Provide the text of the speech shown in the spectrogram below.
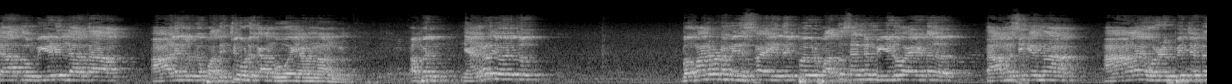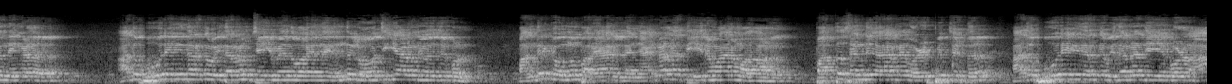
ഭൂമിയില്ലാത്ത വീടില്ലാത്ത ആളുകൾക്ക് പതിച്ചു കൊടുക്കാൻ പോവുകയാണെന്നാണ് അപ്പൊ ഞങ്ങൾ ചോദിച്ചു ബഹുമാനപ്പെട്ട മിനിസ്റ്റർ ഇതിപ്പോ ഒരു പത്ത് സെന്റ് വീടുമായിട്ട് താമസിക്കുന്ന ആളെ ഒഴിപ്പിച്ചിട്ട് നിങ്ങൾ അത് ഭൂരഹിതർക്ക് വിതരണം ചെയ്യുമെന്ന് പറയുന്നത് എന്ത് ലോജിക്കാണെന്ന് ചോദിച്ചപ്പോൾ മന്ത്രിക്ക് ഒന്നും പറയാനില്ല. ഞങ്ങളുടെ തീരുമാനം അതാണ്. പത്ത് സെന്റുകാരനെ ഒഴിപ്പിച്ചിട്ട് അത് ഭൂരഹിതർക്ക് വിതരണം ചെയ്യുമ്പോൾ ആ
